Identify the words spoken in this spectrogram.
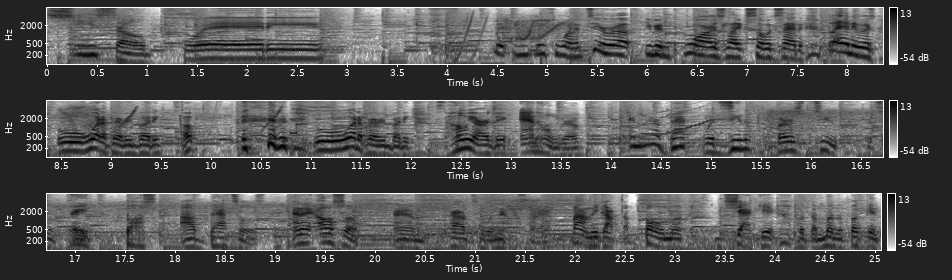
She's so pretty. Makes me want to tear up. Even Poir's like so excited. But anyways, what up everybody? Oh. what up everybody? It's the homie RJ and homegirl. And we are back with Zenith Verse 2 with some great boss uh, battles. And I also am proud to announce that I finally got the Bulma jacket with the motherfucking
